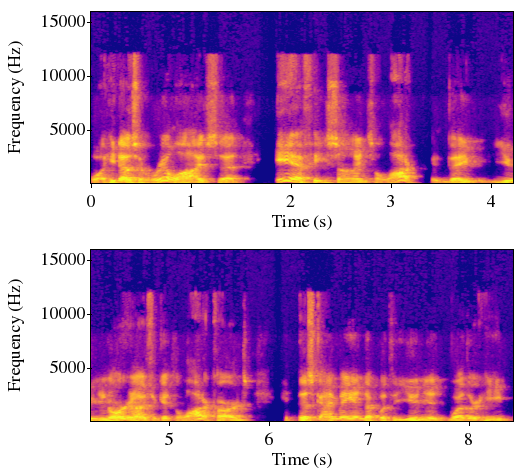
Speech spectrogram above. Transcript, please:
Well, he doesn't realize that if he signs a lot of the union organizer gets a lot of cards, this guy may end up with a union whether he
